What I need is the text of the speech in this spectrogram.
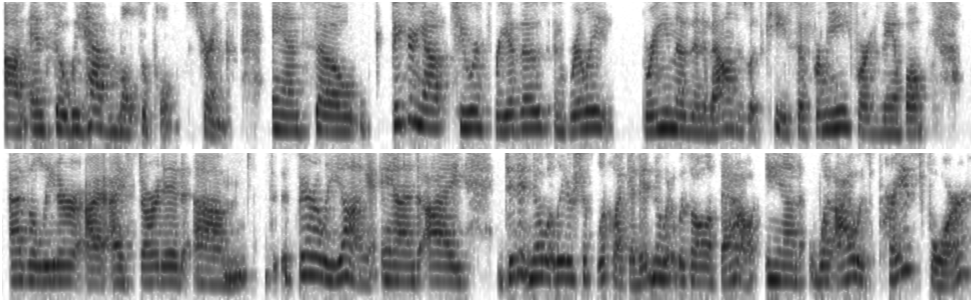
Um, and so we have multiple strengths. And so figuring out two or three of those and really bringing those into balance is what's key. So for me, for example, as a leader, I, I started um, fairly young and I didn't know what leadership looked like. I didn't know what it was all about. And what I was praised for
